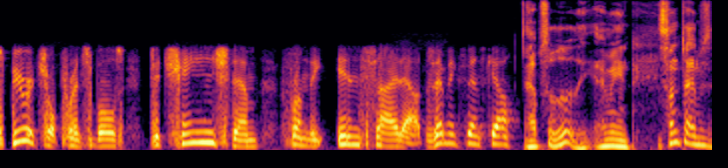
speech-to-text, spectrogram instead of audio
spiritual principles to change them from the inside out. Does that make sense, Cal? Absolutely. I mean, sometimes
